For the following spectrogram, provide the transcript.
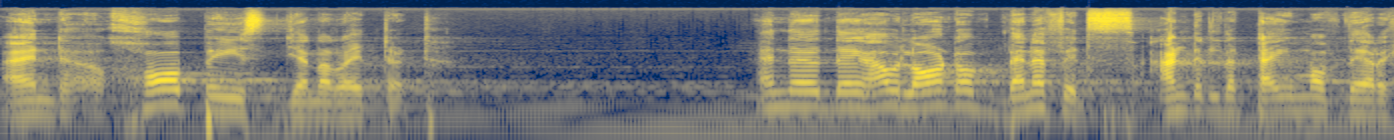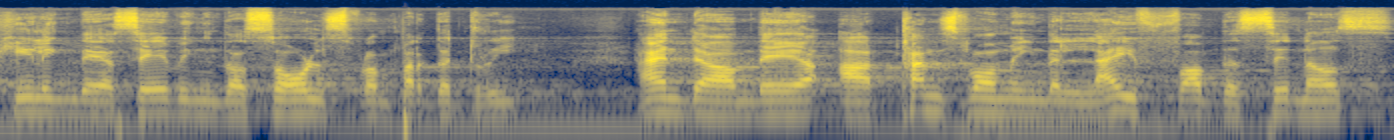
and hope is generated. And uh, they have a lot of benefits until the time of their healing. They are saving the souls from purgatory and um, they are transforming the life of the sinners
